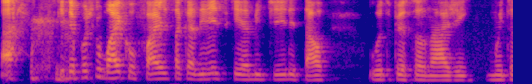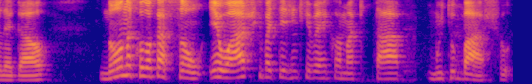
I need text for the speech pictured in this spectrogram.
Ah, Que depois que o Michael faz sacaneia, isso que é mentira e tal. Outro personagem muito legal. Nona colocação, eu acho que vai ter gente que vai reclamar que tá muito baixo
